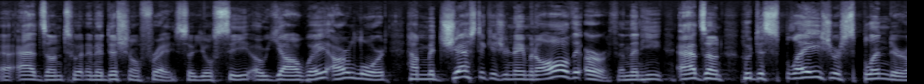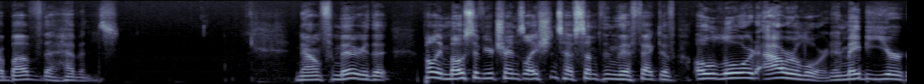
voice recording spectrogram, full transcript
uh, adds onto it an additional phrase. So you'll see, O Yahweh, our Lord, how majestic is your name in all the earth. And then he adds on, who displays your splendor above the heavens. Now I'm familiar that probably most of your translations have something to the effect of, O Lord, our Lord. And maybe you're,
